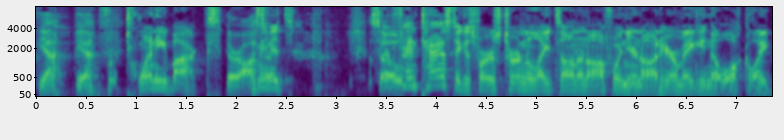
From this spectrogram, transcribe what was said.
Yeah, yeah. for 20 bucks. They're awesome. I mean, it's So they're fantastic as far as turning the lights on and off when you're not here, making it look like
